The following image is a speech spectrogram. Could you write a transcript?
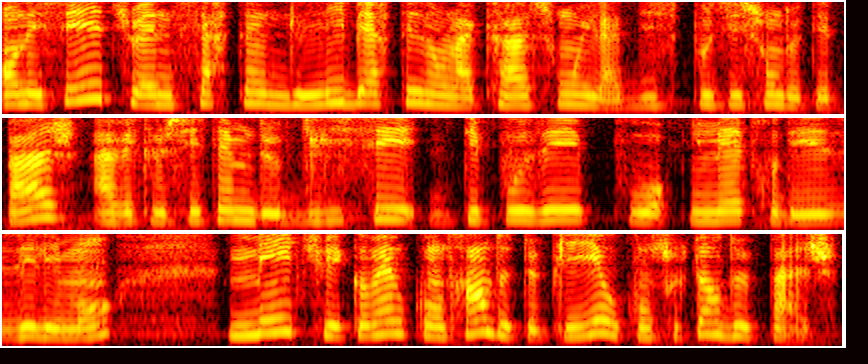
En effet, tu as une certaine liberté dans la création et la disposition de tes pages avec le système de glisser-déposer pour y mettre des éléments, mais tu es quand même contraint de te plier au constructeur de pages.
